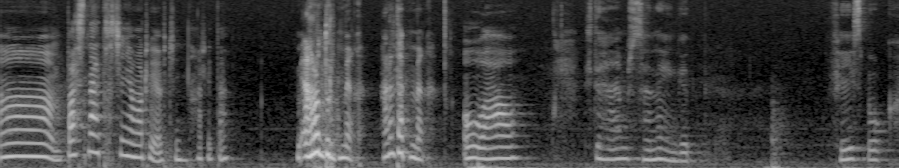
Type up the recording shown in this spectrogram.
Аа бас наадах чинь ямар явж байна харъя да. 14000, 15000. Оо вау. Гэтэ амар сонио ингээд Facebook,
